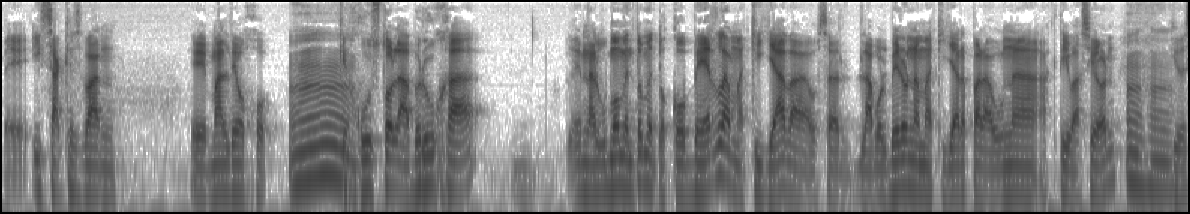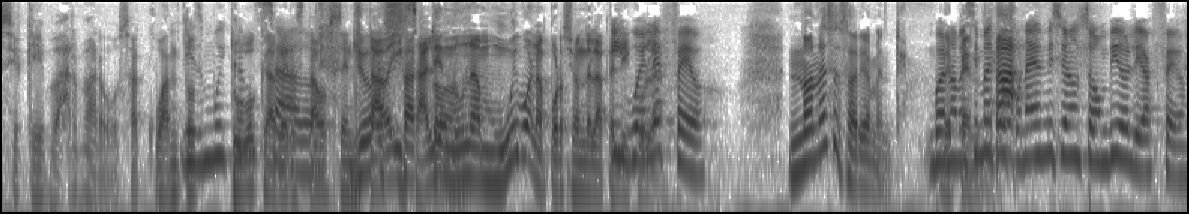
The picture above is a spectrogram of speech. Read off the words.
eh, Isaac Svan, eh, Mal de Ojo. Mm. Que justo la bruja, en algún momento me tocó verla maquillada. O sea, la volvieron a maquillar para una activación. Yo decía, qué bárbaro. O sea, cuánto Y tuvo que haber estado sentada. y sale en una muy buena porción de la Y película. huele feo. No necesariamente. Bueno, a mí sí me tocó una vez me hicieron zombie y olía feo.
